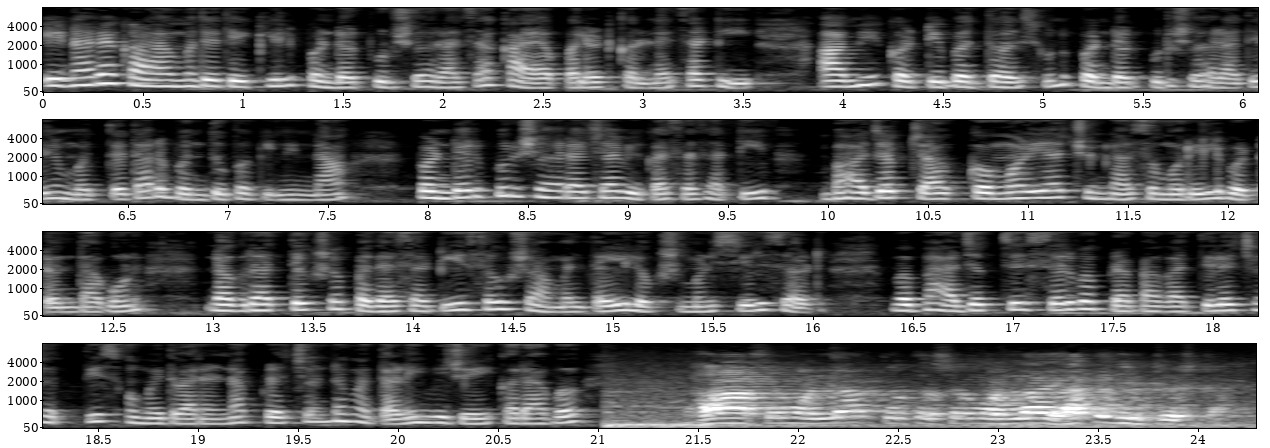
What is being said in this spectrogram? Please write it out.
येणाऱ्या काळामध्ये देखील पंढरपूर शहराचा कायापालट करण्यासाठी आम्ही कटिबद्ध असून पंढरपूर शहरातील मतदार बंधू भगिनींना पंढरपूर शहराच्या विकासासाठी भाजपच्या कमळ या चिन्हासमोरील बटन दाबून नगराध्यक्ष पदासाठी सौ श्यामलताई लक्ष्मण शिरसट व भाजपचे सर्व प्रभागातील छत्तीस उमेदवारांना प्रचंड मताने विजयी करावं. हा असं म्हणला तो तसं म्हणला ह्यातच इंटरेस्ट आहे.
